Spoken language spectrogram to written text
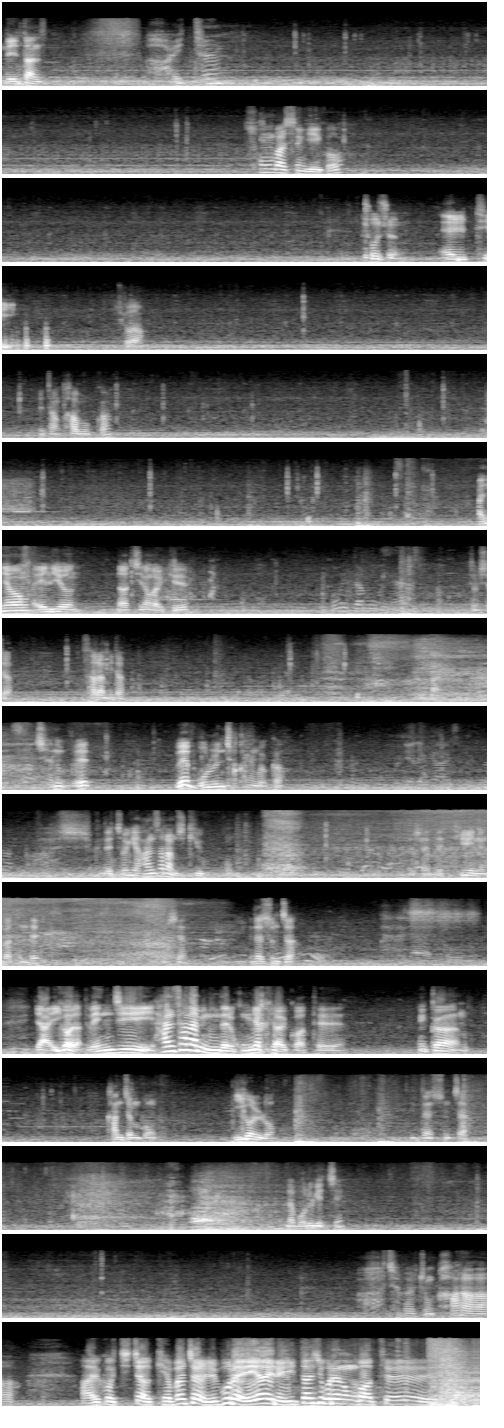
근데 일단 아이템 송발생기 이거 조준 LT 좋아. 일단 가볼까? 안녕 에일리언 나 지나갈게. 잠시만. 사람이다. 쟤는 왜 왜 모르는 척 하는 걸까? 아씨 근데 저기 한 사람 지키고 잠시만 내 뒤에 있는 것 같은데? 잠시만 일단 숨자. 야 이거 왠지 한 사람 있는 데를 공략해야 할 것 같아. 그러니까 감전봉 이걸로 일단 숨자 나 모르겠지? 아 제발 좀 가라 아 이거 진짜 개발자 일부러 AI를 이딴 식으로 해놓은 것 같아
